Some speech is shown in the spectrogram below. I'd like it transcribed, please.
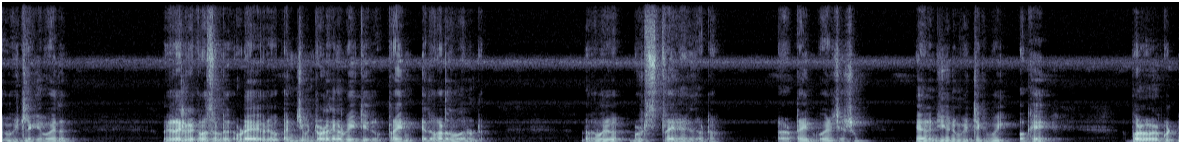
വീട്ടിലേക്ക് പോയത്. ഒരു റെയിൽവേ ക്രോസ് ഉണ്ട്. അവിടെ ഒരു അഞ്ച് മിനിറ്റോളം ഞങ്ങൾ വെയിറ്റ് ചെയ്തു. ട്രെയിൻ ഏതോ കടന്നു പോകാനുണ്ട്. നമുക്കൊരു ഗുഡ്സ് ട്രെയിൻ ആയിരുന്നു കേട്ടോ. ആ ട്രെയിൻ പോയതിന് ശേഷം ഞാനും ജീവനും വീട്ടിലേക്ക് പോയി. ഓക്കെ. അപ്പോൾ ഗുഡ്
